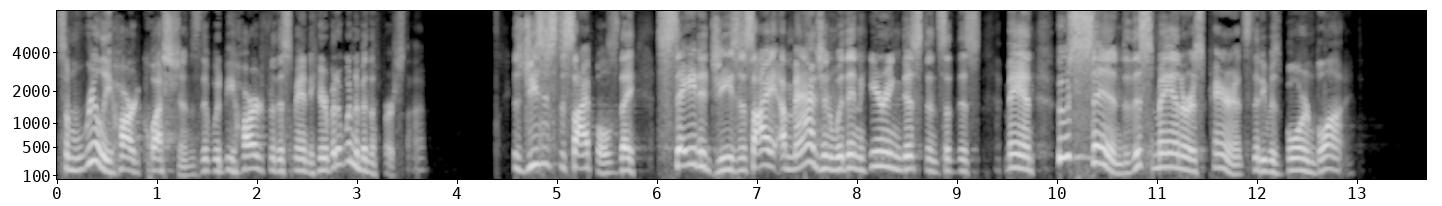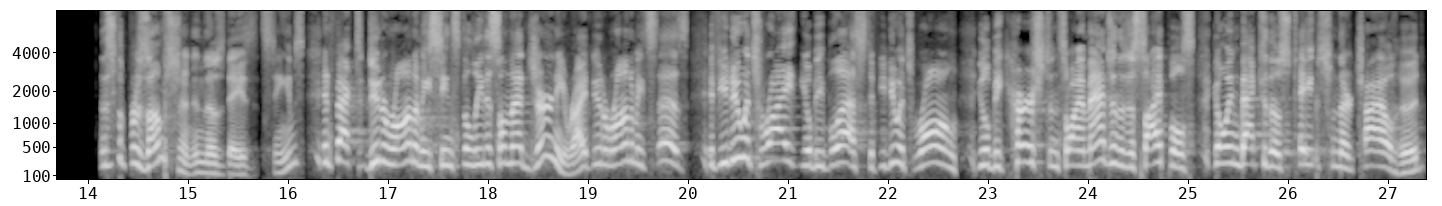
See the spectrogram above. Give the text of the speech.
some really hard questions that would be hard for this man to hear, but it wouldn't have been the first time. Because Jesus' disciples, they say to Jesus, I imagine within hearing distance of this man, who sinned, this man or his parents, that he was born blind? This is the presumption in those days, it seems. In fact, Deuteronomy seems to lead us on that journey, right? Deuteronomy says, if you do what's right, you'll be blessed. If you do what's wrong, you'll be cursed. And so I imagine the disciples going back to those tapes from their childhood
